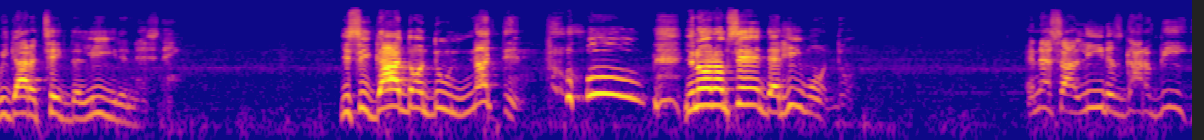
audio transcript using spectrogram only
We got to take the lead in this thing. You see, God don't do nothing. you know what I'm saying? That he won't do. And that's how leaders got to be.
